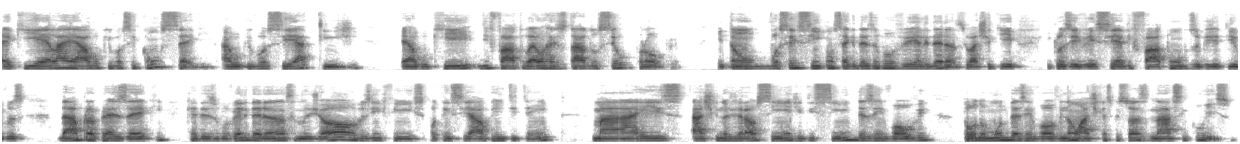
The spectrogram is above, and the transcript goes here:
é que ela é algo que você consegue, algo que você atinge, é algo que de fato é um resultado seu próprio. Então, você sim consegue desenvolver a liderança. Eu acho que, inclusive, esse é de fato um dos objetivos da própria ESEC, que é desenvolver a liderança nos jovens, enfim, esse potencial que a gente tem. Mas acho que, no geral, sim, a gente sim desenvolve, todo mundo desenvolve, não acho que as pessoas nascem com isso.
